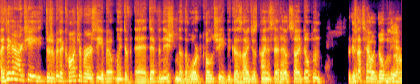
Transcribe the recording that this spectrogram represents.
I think I actually there's a bit of controversy about my de- uh, definition of the word culchi because I just kind of said outside Dublin because that's how a Dublin yeah.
